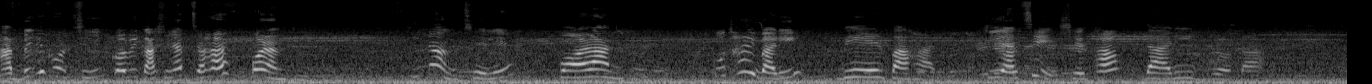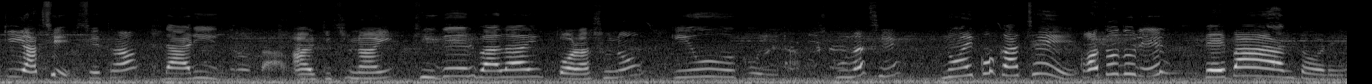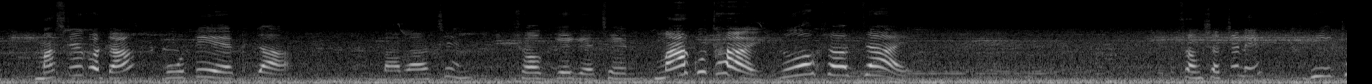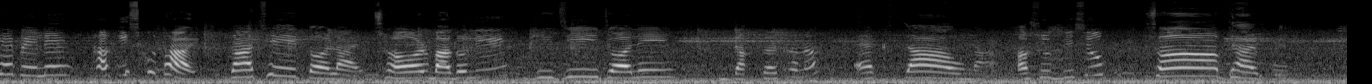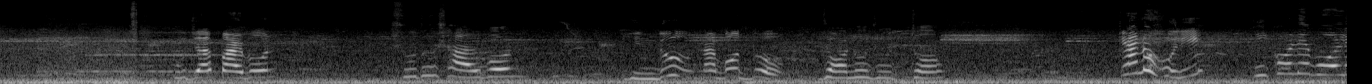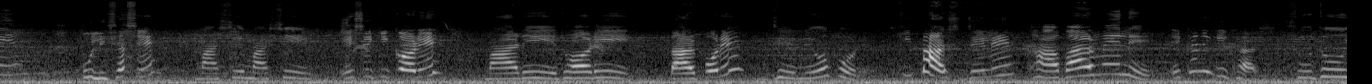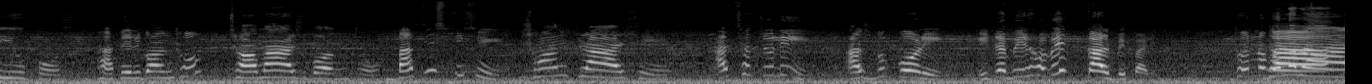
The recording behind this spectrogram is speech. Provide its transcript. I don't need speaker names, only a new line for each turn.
আবৃত্তি করছি কবি কাশীনাথ চাহার পরাণ তুলি কি নাম ছেলে?
পরাণ তোলে
কোথায় বাড়ি?
বের পাহাড়।
কি আছে সেথা
দারিদ্রতা।
কি আছে সেথা
দারিদ্রতা।
আর কিছু নাই।
খিদের বেলায়
পড়াশুনো?
কেউ করি না।
স্কুল আছে?
নয়কো কাছে।
কত দূরে?
দেবান্তরে।
মাস্টার কটা?
মোটে একটা
বাবা আছেন,
স্বর্গে গেছেন।
মা কোথায়?
রোগ সজ্জায়
সংসার চলে
ভিখে পেলে
থাকিস কোথায়?
গাছের তলায়,
ঝড় বাদলে,
ভিজি জলে।
ডাক্তারখানা
একটাও না,
অসুখ বিসুখ
সব ঝাড়বো
পূজা পার্বণ
শুধু শালবন।
হিন্দু না বৌদ্ধ?
জনযুদ্ধ।
কেন হলি?
কি করে বলি?
পুলিশ আসে?
মাসে মাসে।
এসে কি করে?
মারে ধরে।
তারপরে?
জেলেও পড়ে।
কি পাস জেলে?
খাবার মেলে।
এখানে কি খাস?
শুধু ইউপোস।
ভাতের গন্ধ?
ছমাস বন্ধ।
বাঁচিস কিসে?
সন্ত্রাসে।
আচ্ছা চলি। আসব পরে। এটা বের হবে কাল পেপারে। ধন্যবাদ।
